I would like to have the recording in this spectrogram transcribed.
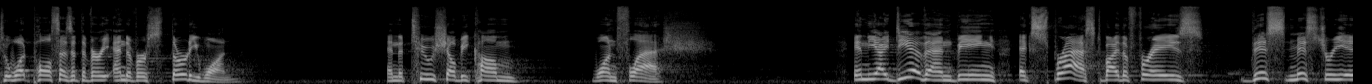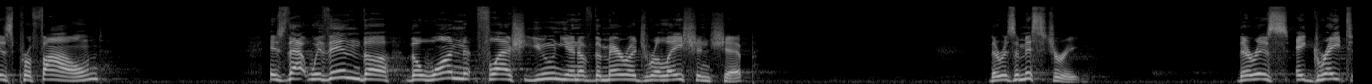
to what Paul says at the very end of verse 31 and the two shall become one flesh. And the idea then being expressed by the phrase, this mystery is profound, is that within the, the one flesh union of the marriage relationship, there is a mystery. There is a great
